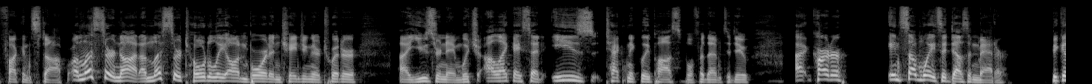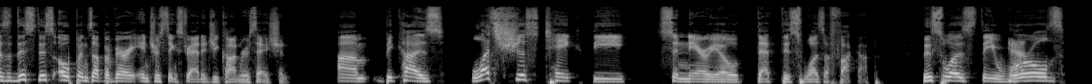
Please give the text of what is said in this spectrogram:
fucking stop. Unless they're not, unless they're totally on board and changing their Twitter uh, username, which, uh, like I said, is technically possible for them to do. Uh, Carter, in some ways, it doesn't matter because this this opens up a very interesting strategy conversation. Um, because let's just take the scenario that this was a fuck up. This was the yeah. world's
